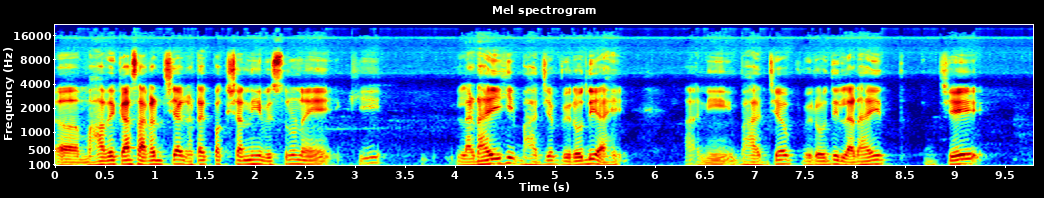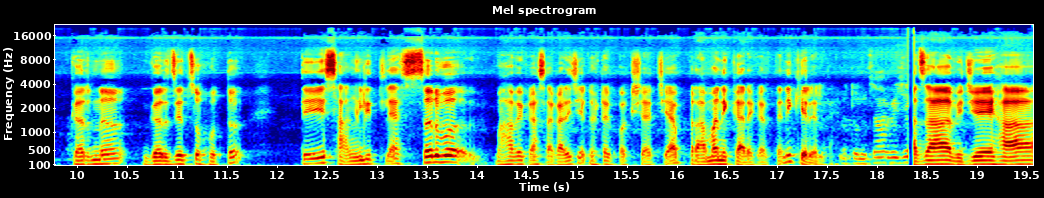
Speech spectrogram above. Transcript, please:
महाविकास आघाडीच्या घटक पक्षांनी हे विसरू नये की लढाई ही भाजप विरोधी आहे आणि भाजप विरोधी लढाईत जे करणं गरजेचं होतं ते सांगलीतल्या सर्व महाविकास आघाडीच्या घटक पक्षाच्या प्रामाणिक कार्यकर्त्यांनी केलेलं आहे. तुमचा विजय? माझा विजय हा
